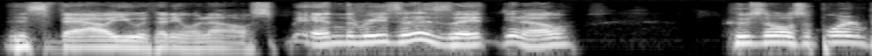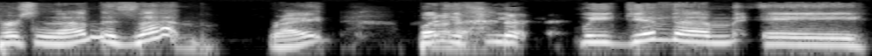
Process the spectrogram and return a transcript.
this value with anyone else. And the reason is that, you know, who's the most important person to them is them, right? But if we, we give them a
